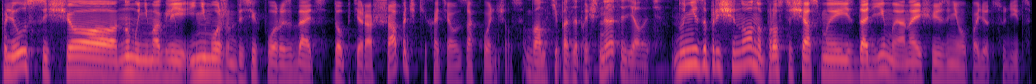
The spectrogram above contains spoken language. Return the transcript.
плюс еще, ну, мы не могли и не можем до сих пор издать доп-тираж шапочки, хотя он закончился. Вам типа запрещено это делать? Ну, не запрещено, но просто сейчас мы издадим, и она еще из-за него пойдет судиться.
